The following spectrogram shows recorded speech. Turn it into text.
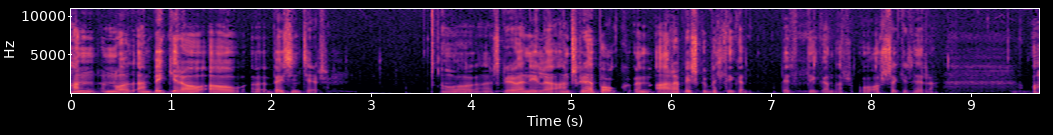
hann, hann byggir á, á Basinger og skrifaði nýlega, hann skrifaði bók um arabísku byltingarnar og orsakir þeirra og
